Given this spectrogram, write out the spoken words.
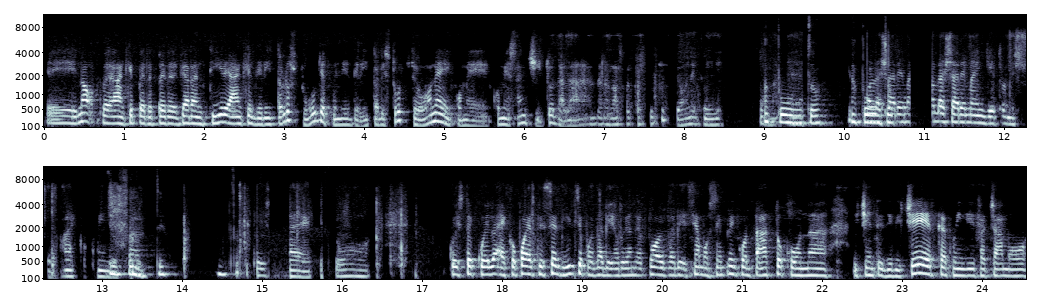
eh, no, per- anche per, per garantire anche il diritto allo studio e quindi il diritto all'istruzione come, come sancito dalla, dalla nostra Costituzione, quindi insomma, Appunto, eh, non, appunto. lasciare mai, non lasciare mai indietro nessuno, ecco, quindi Infatti, infatti. questo è, questo, questo è quello, ecco, poi altri servizi, poi, vabbè, poi vabbè, siamo sempre in contatto con uh, i centri di ricerca, quindi facciamo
